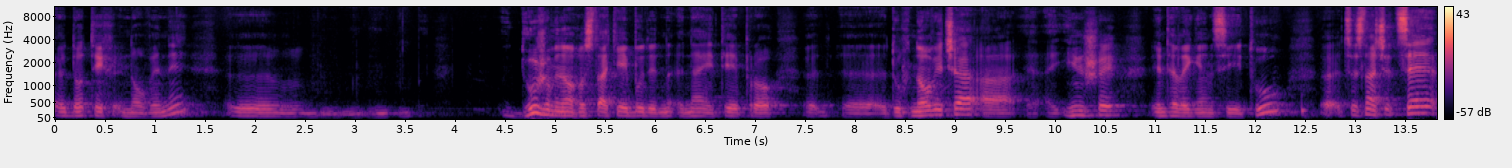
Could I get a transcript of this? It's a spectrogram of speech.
е, до тих новин. Дуже много статей буде знайти про Духновича, а інші інтелігенції ту. Це значить, це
